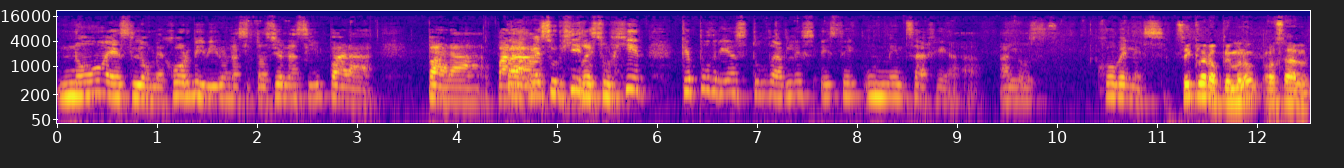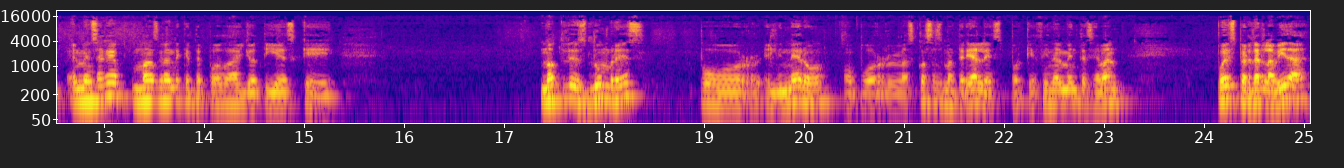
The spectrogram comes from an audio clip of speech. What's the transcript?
no es lo mejor vivir una situación así para para, Para resurgir. resurgir. ¿Qué podrías tú darles ese un mensaje a, a los jóvenes? Sí, claro, primero, o sea, el mensaje más grande que te puedo dar yo a ti es que no te deslumbres por el dinero o por las cosas materiales, porque finalmente se van. Puedes perder la vida,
